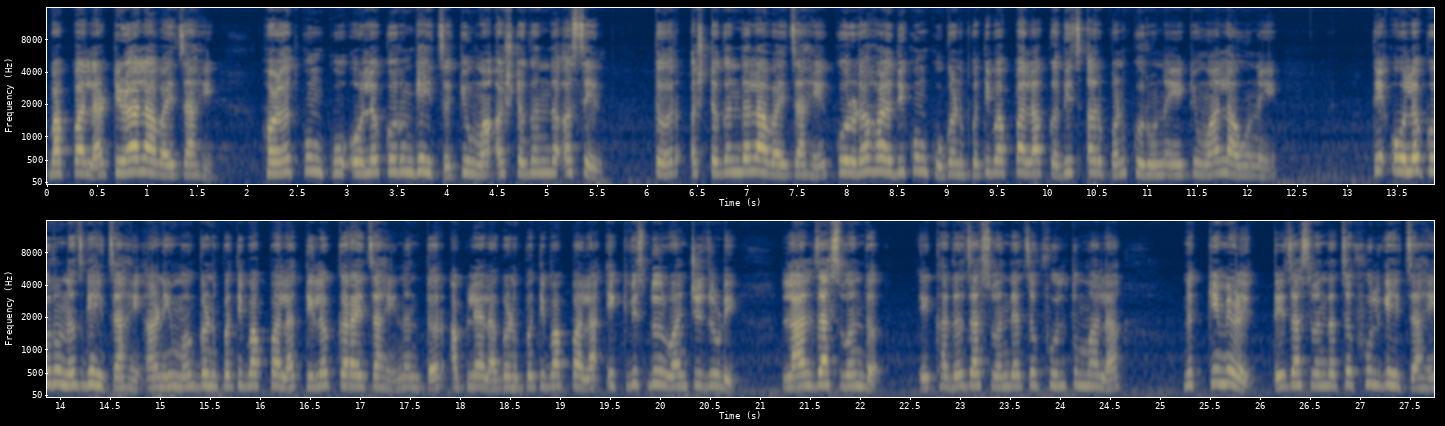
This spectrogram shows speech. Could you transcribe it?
बाप्पाला टिळा लावायचा आहे. हळद कुंकू ओलं करून घ्यायचं किंवा अष्टगंध असेल तर अष्टगंध लावायचा आहे. कोरडं हळदी कुंकू गणपती बाप्पाला कधीच अर्पण करू नये किंवा लावू नये. ते ओलं करूनच घ्यायचं आहे आणि मग गणपती बाप्पाला तिलक करायचं आहे. नंतर आपल्याला गणपती बाप्पाला एकवीस दुर्वांची जुडी लाल जास्वंद एखादं जास्वंदाचं फूल तुम्हाला नक्की मिळेल. ते जास्वंदाचं फूल घ्यायचं आहे.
